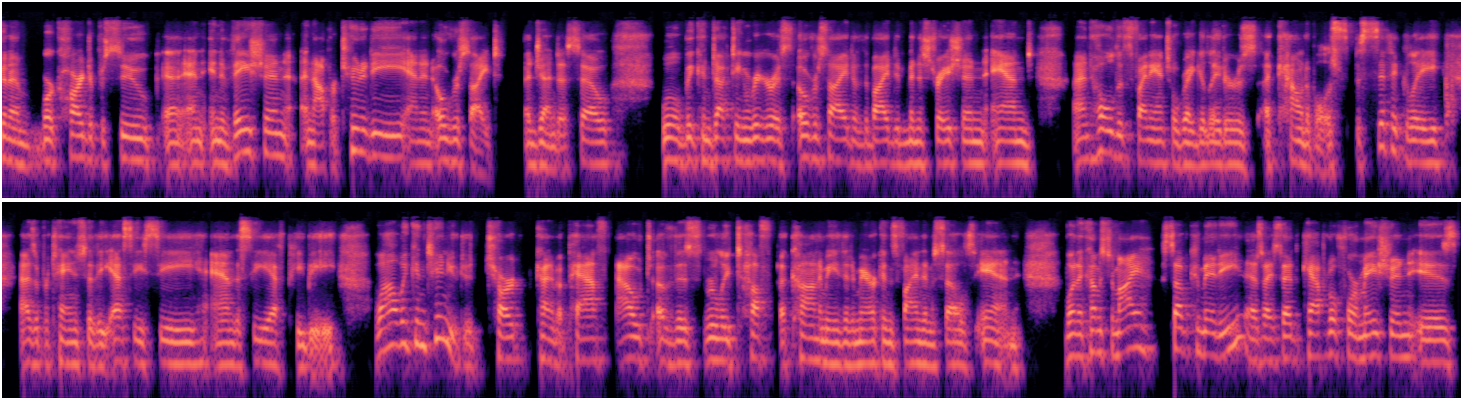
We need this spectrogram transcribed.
going to work hard to pursue an innovation, an opportunity, and an oversight agenda. So we'll be conducting rigorous oversight of the Biden administration and and hold its financial regulators accountable, specifically as it pertains to the SEC and the CFPB, while we continue to chart kind of a path out of this really tough economy that Americans find themselves in. When it comes to my subcommittee, as I said, capital formation is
